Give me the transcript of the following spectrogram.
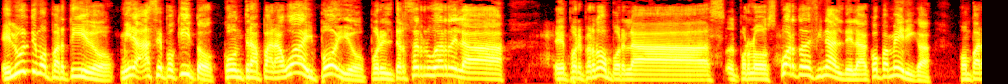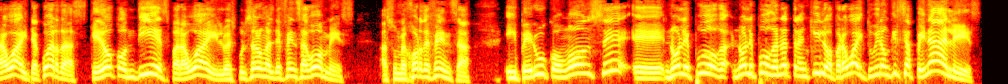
El último partido, mira, hace poquito, contra Paraguay, Pollo, por el tercer lugar de la, eh, por, perdón, por las, por los cuartos de final de la Copa América, con Paraguay, ¿te acuerdas? Quedó con 10 Paraguay, lo expulsaron al defensa Gómez, a su mejor defensa. Y Perú con 11 eh, no, le pudo, no le pudo ganar tranquilo a Paraguay, tuvieron que irse a penales.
